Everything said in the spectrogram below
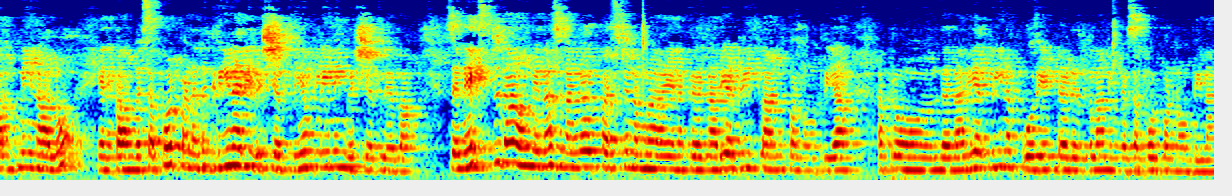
கம்பெனினாலும் எனக்கு அவங்க சப்போர்ட் பண்ணது க்ரீனரி விஷயத்துலையும் க்ளீனிங் விஷயத்துலையும் தான். ஸோ நெக்ஸ்ட் தான் அவங்க என்ன சொன்னாங்க? ஃபர்ஸ்ட் நம்ம எனக்கு நிறைய ட்ரீ பிளான் பண்ணோம் பிரியா. அப்புறம் இந்த நிறைய க்ளீனப் ஓரியன்ட் இதுக்கெல்லாம் நீங்கள் சப்போர்ட் பண்ணோம் அப்படின்னா.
